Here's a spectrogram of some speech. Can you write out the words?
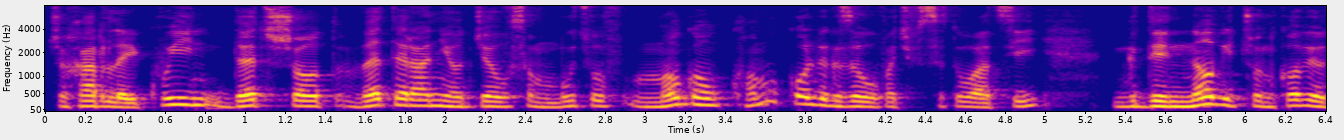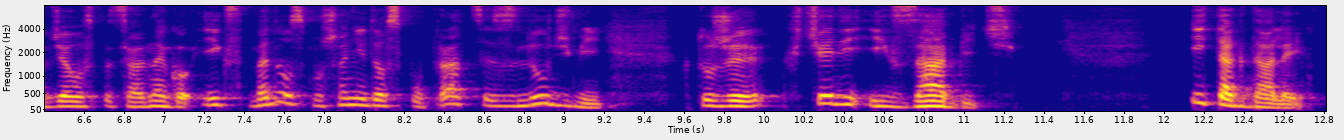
Czy Harley Quinn, Deadshot, weterani oddziału samobójców mogą komukolwiek zaufać w sytuacji, gdy nowi członkowie oddziału specjalnego X będą zmuszeni do współpracy z ludźmi, którzy chcieli ich zabić i tak dalej.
